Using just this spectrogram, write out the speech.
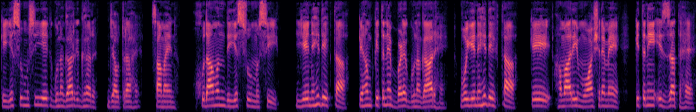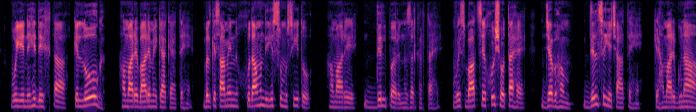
کہ یسو مسیح ایک گناہ گار کے گھر جا اترا ہے۔ سامعین، خداوند یسو مسیح یہ نہیں دیکھتا کہ ہم کتنے بڑے گناہ گار ہیں۔ وہ یہ نہیں دیکھتا کہ ہماری معاشرے میں کتنی عزت ہے، وہ یہ نہیں دیکھتا کہ لوگ ہمارے بارے میں کیا کہتے ہیں، بلکہ سامن خدا مند یسو مسیح تو ہمارے دل پر نظر کرتا ہے۔ وہ اس بات سے خوش ہوتا ہے جب ہم دل سے یہ چاہتے ہیں کہ ہمارے گناہ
